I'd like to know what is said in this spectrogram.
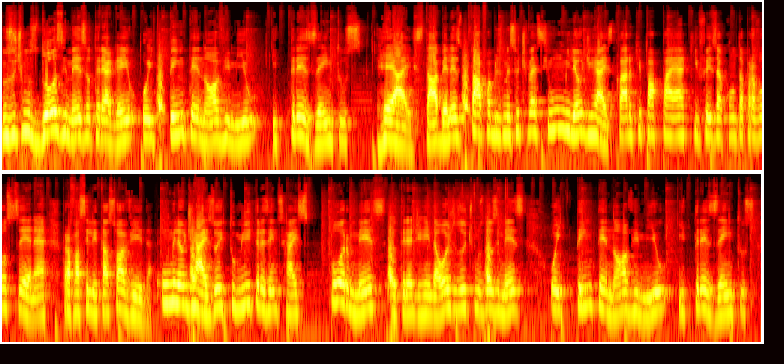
nos últimos 12 meses eu teria ganho 89.300 reais, tá? Beleza? Tá, Fabrício, mas se eu tivesse um milhão de reais, claro que papai aqui fez a conta para você, né? Para facilitar a sua vida. Um milhão de reais, 8.300 reais por mês eu teria de renda hoje, nos últimos 12 meses, 89.300 reais.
